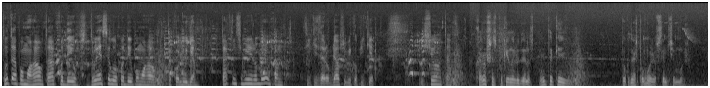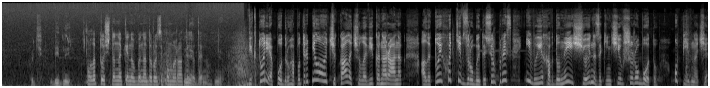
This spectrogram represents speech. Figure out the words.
Тут я допомагав, так ходив, в друге село ходив, допомагав тако людям. Так він собі робив, там тільки заробляв собі копійки. І все, так. Хороша, спокійна людина. Він такий, Бог наш поможе всім, чим може. Хоч бідний. Але б точно накинув би на дорозі помирати Ні. людину. Ні. Вікторія, подруга потерпілого, чекала чоловіка на ранок, але той хотів зробити сюрприз і виїхав до неї, щойно закінчивши роботу опівночі.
